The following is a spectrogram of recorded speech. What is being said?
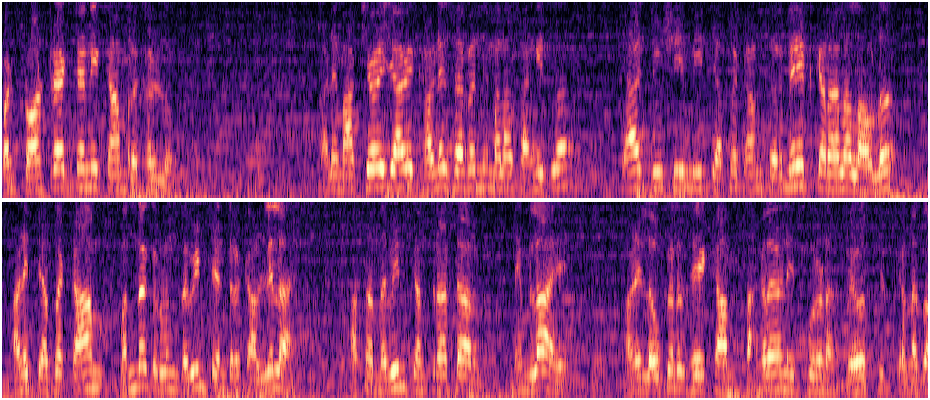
पण कॉन्ट्रॅक्टरनी काम रखडलं. आणि मागच्या वेळी ज्यावेळी खाडेसाहेबांनी मला सांगितलं त्याच दिवशी मी त्याचं काम टर्मिनेट करायला लावलं आणि त्याचं काम बंद करून नवीन टेंडर काढलेलं आहे. आता नवीन कंत्राटदार नेमला आहे आणि लवकरच हे काम चांगलं आणि पूर्ण व्यवस्थित करण्याचा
